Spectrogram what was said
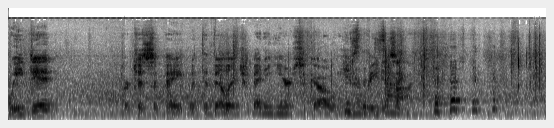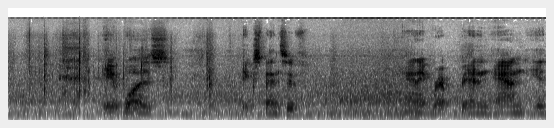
We did participate with the village many years ago in a redesign. It was expensive and it rep, and, and it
